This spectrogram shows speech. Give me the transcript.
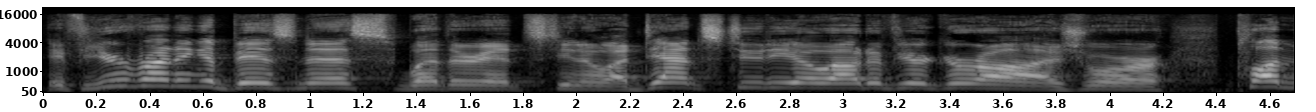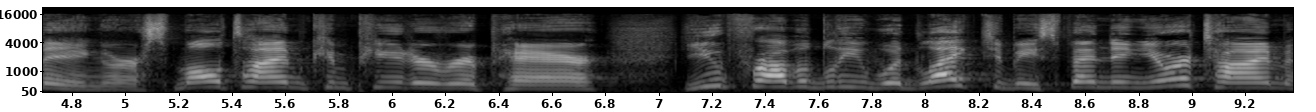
If you're running a business, whether it's, you know, a dance studio out of your garage or plumbing or small-time computer repair, you probably would like to be spending your time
